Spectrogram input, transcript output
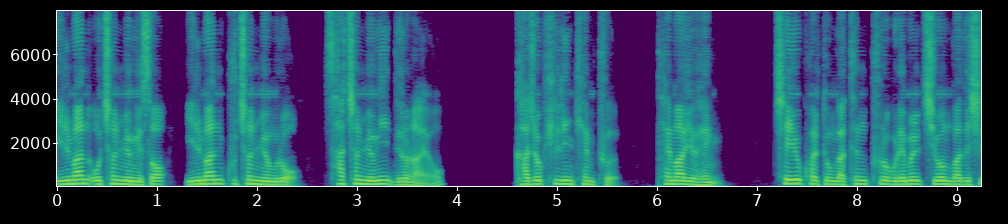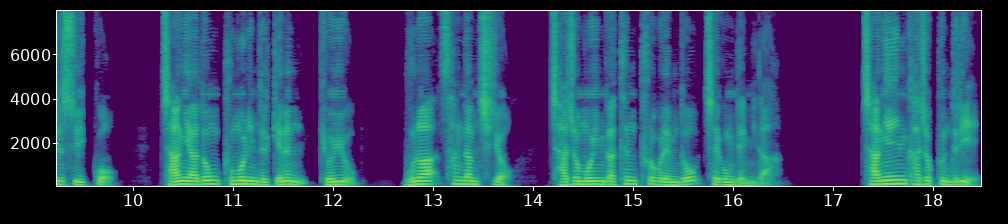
1만 5천 명에서 1만 9천 명으로 4천 명이 늘어나요. 가족 힐링 캠프, 테마 여행, 체육 활동 같은 프로그램을 지원받으실 수 있고 장애아동 부모님들께는 교육, 문화 상담 치료, 자조 모임 같은 프로그램도 제공됩니다. 장애인 가족분들이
